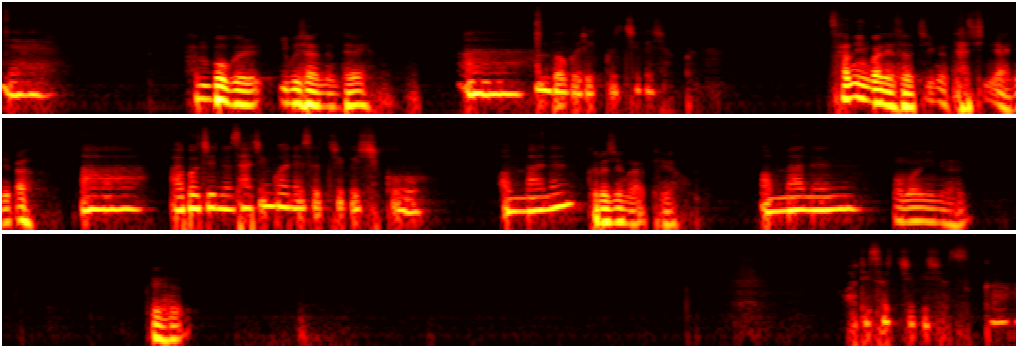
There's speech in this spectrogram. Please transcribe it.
네. 한복을 입으셨는데 아, 한복을 입고 찍으셨구나. 사진관에서 찍은 사진이 아니라 아, 아버지는 사진관에서 찍으시고 엄마는 그러신 것 같아요. 엄마는 어머니는 그 어디서 찍으셨을까?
